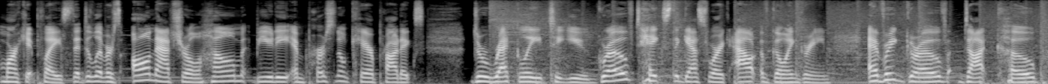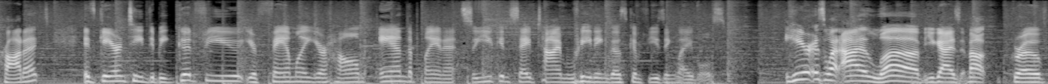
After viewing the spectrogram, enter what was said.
marketplace that delivers all natural home, beauty, and personal care products directly to you. Grove takes the guesswork out of going green. Every Grove.co product is guaranteed to be good for you, your family, your home, and the planet, so you can save time reading those confusing labels. Here is what I love, you guys, about Grove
